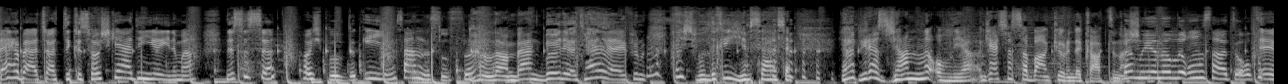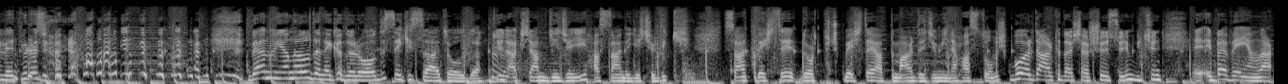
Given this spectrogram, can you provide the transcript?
Merhaba tatlı kız hoş geldin yayınıma. Nasılsın? Hoş bulduk. İyiyim. Sen nasılsın? Allah'ım ben böyle her yapıyorum. Hoş bulduk iyiyim sen sen. Ya biraz canlı ol ya. Gerçekten sabahın köründe kalktın Ben aşkım. uyanalı 10 saat oldu. Evet biraz ben uyanalı da ne kadar oldu? 8 saat oldu. Dün akşam geceyi hastanede geçirdik. Saat 5'te 4.30-5'te yattım. Ardacığım yine hasta olmuş. Bu arada arkadaşlar şöyle söyleyeyim. Bütün e, ebeveynler,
